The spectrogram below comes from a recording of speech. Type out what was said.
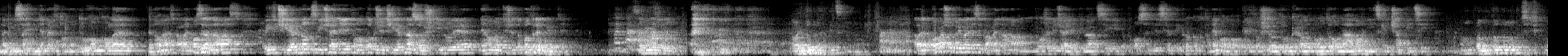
tak my sa im budeme v tom druhom kole venovať. Ale pozerám na vás, vy v čiernom zvyčajne je to o tom, že čierna zoštihluje, nehovoríte, že to potrebujete. Samozrejme. No je to praktické. Ale vo vašom prípade si pamätám, a môže byť, že aj diváci, v 80 rokoch to nebolo o tejto šiltovke, ale bolo to o námorníckej čapici. No, ono to bylo trošičku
